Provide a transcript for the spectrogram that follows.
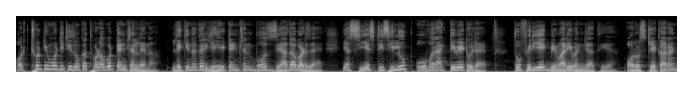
और छोटी मोटी चीज़ों का थोड़ा बहुत टेंशन लेना। लेकिन अगर यही टेंशन बहुत ज़्यादा बढ़ जाए या C S T C loop over activate हो जाए तो फिर ये एक बीमारी बन जाती है और उसके कारण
